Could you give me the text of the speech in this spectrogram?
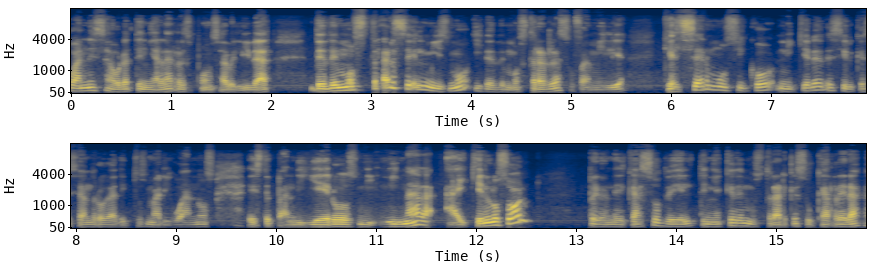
Juanes ahora tenía la responsabilidad de demostrarse él mismo y de demostrarle a su familia que el ser músico ni quiere decir que sean drogadictos marihuanos, este, pandilleros, ni, ni nada. Hay quien lo son, pero en el caso de él tenía que demostrar que su carrera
